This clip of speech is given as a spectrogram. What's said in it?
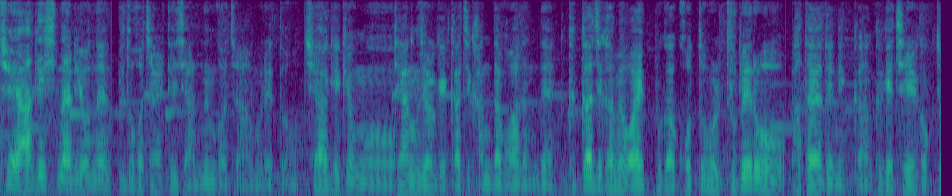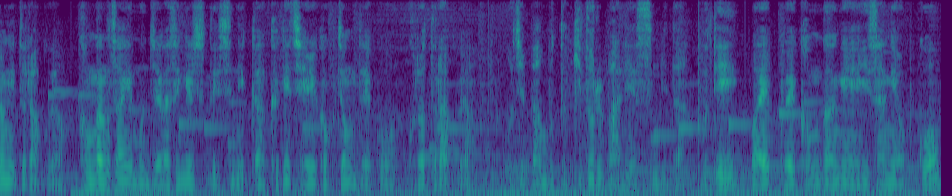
최악의 시나리오는 유도가 잘 되지 않는 거죠 아무래도. 최악의 경우 재앙절개까지 간다고 하는데 그까지 가면 와이프가 고통을 두 배로 받아야 되니까 그게 제일 걱정이더라고요. 건강상의 문제가 생길 수도 있으니까 그게 제일 걱정되고 그러더라고요 어젯밤부터 기도를 많이 했습니다. 부디 와이프의 건강에 이상이 없고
